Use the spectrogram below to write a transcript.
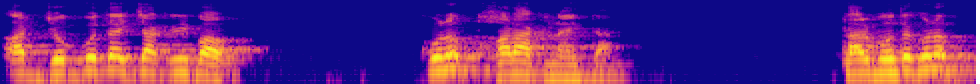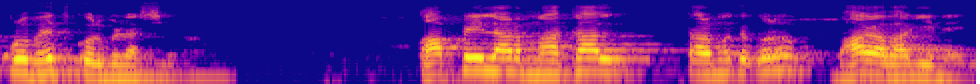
আর যোগ্যতায় চাকরি পাও, কোনো ফারাক নাই তার। তার মধ্যে কোনো প্রভেদ করবে না সে। আপেল আর মাকাল তার মধ্যে কোনো ভাগাভাগি নেই।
